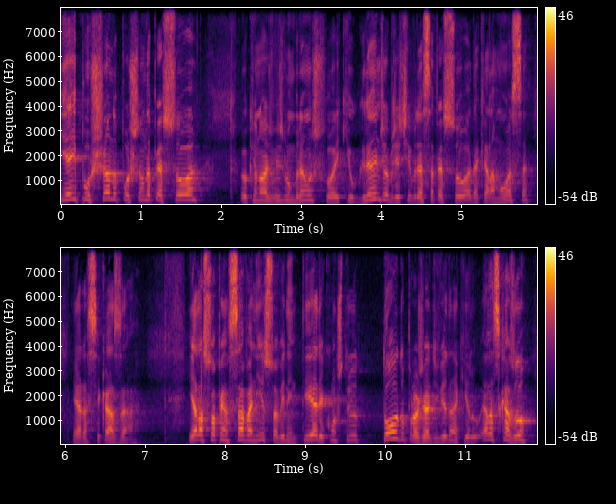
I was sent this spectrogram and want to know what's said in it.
E aí, puxando, puxando a pessoa, o que nós vislumbramos foi que o grande objetivo dessa pessoa, daquela moça, era se casar. E ela só pensava nisso a vida inteira e construiu todo o projeto de vida naquilo. Ela se casou.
